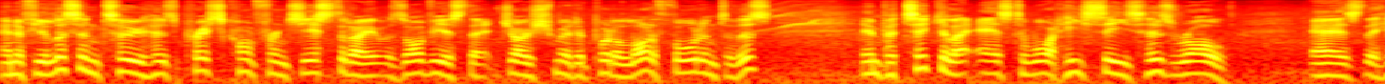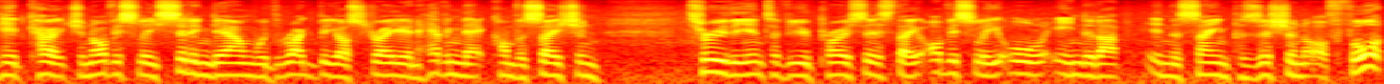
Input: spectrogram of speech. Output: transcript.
And if you listen to his press conference yesterday, it was obvious that Joe Schmidt had put a lot of thought into this, in particular as to what he sees his role as the head coach. And obviously, sitting down with Rugby Australia and having that conversation through the interview process, they obviously all ended up in the same position of thought.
